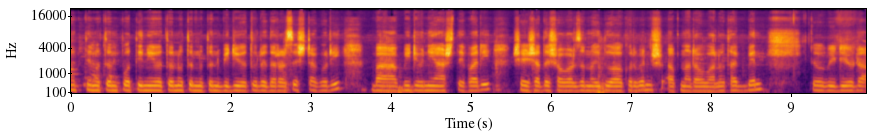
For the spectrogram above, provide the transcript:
নতুন নতুন প্রতিনিয়ত, নতুন নতুন ভিডিও তুলে ধরার চেষ্টা করি বা ভিডিও নিয়ে আসতে পারি। সেই সাথে সবার জন্যই দোয়া করবেন। আপনারাও ভালো থাকবেন। তো ভিডিওটা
